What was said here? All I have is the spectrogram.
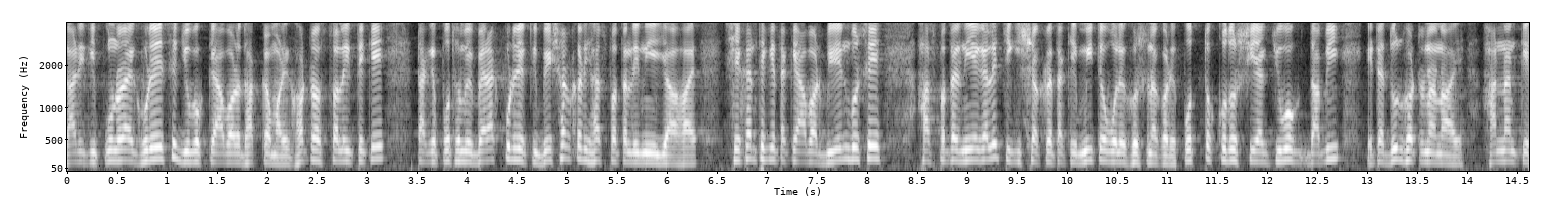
গাড়িটি পুনরায় ঘুরে এসে যুবককে আবারও ধাক্কা মারে। ঘটনাস্থলেই থেকে তাকে প্রথমে ব্যারাকপুরের একটি বেসরকারি হাসপাতালে নিয়ে যাওয়া হয়। সেখান থেকে তাকে আবার বীরেন বসে হাসপাতালে নিয়ে গেলে চিকিৎসকরা তাকে মৃত বলে ঘোষণা করে। প্রত্যক্ষদর্শী এক যুবক দাবি, এটা দুর্ঘটনা নয়, হান্নানকে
